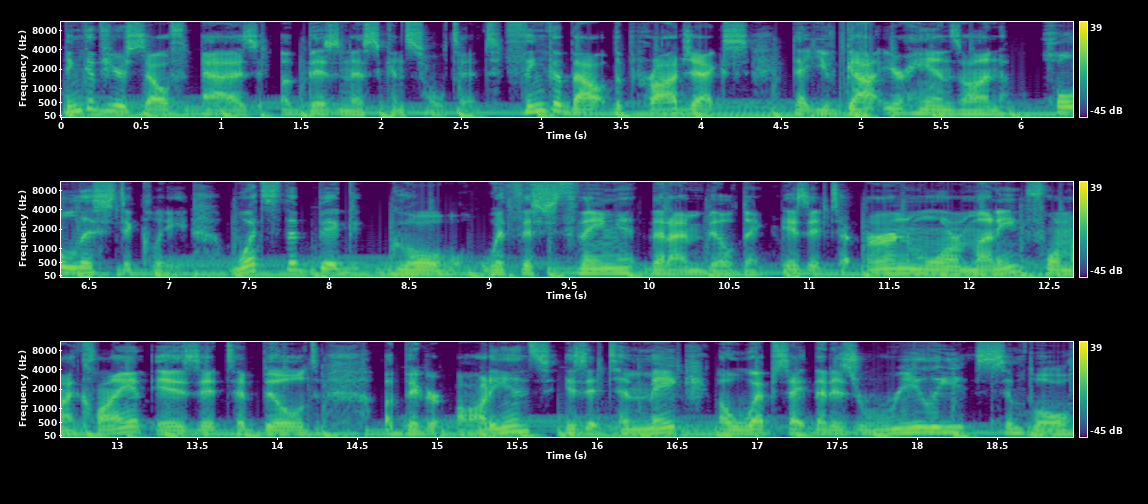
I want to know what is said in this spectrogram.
think of yourself as a business consultant. Think about the projects that you've got your hands on holistically. What's the big goal with this thing that I'm building? Is it to earn more money for my client? Is it to build a bigger audience? Is it to make a website that is really simple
